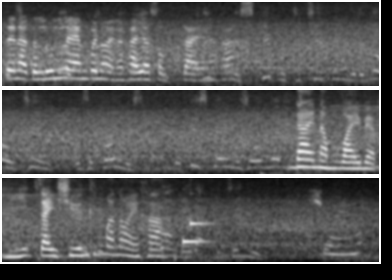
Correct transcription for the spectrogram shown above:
เจนอาจจะลุ้นแรงไปหน่อยนะคะ อย่าตกใจนะคะ ได้นำไวแบบนี้ใจชื้นขึ้นมาหน่อยค่ะช่วยนะงั้น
